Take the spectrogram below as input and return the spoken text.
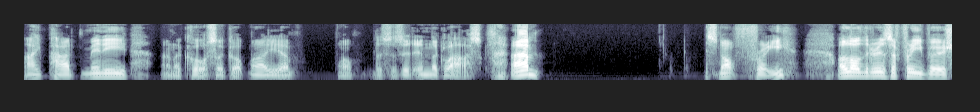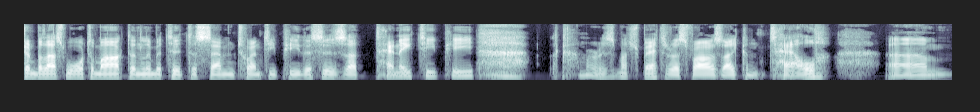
iPad Mini, and of course I've got my um, well, this is it in the glass. Um, it's not free, although there is a free version, but that's watermarked and limited to 720p. This is a 1080p. The camera is much better as far as I can tell. Um,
